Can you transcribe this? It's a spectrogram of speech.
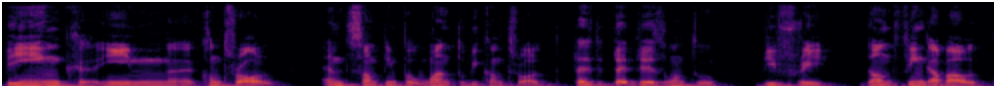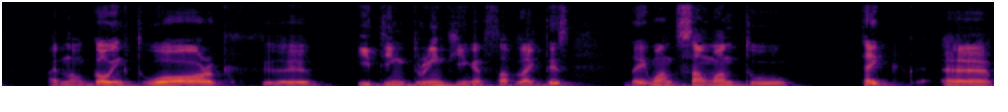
being in control, and some people want to be controlled. They, they just want to be free. Don't think about I don't know going to work, uh, eating, drinking, and stuff like this. They want someone to take uh,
